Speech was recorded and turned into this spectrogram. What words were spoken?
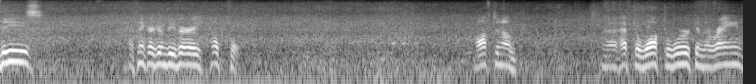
these I think are going to be very helpful. Often I'll uh, have to walk to work in the rain.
